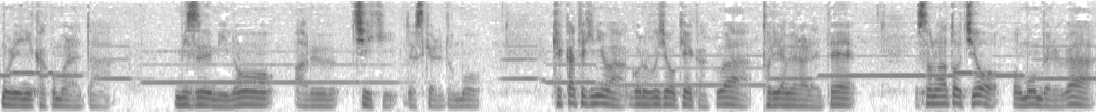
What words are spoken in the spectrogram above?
森に囲まれた湖のある地域ですけれども結果的にはゴルフ場計画は取りやめられてその跡地をモンベルが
